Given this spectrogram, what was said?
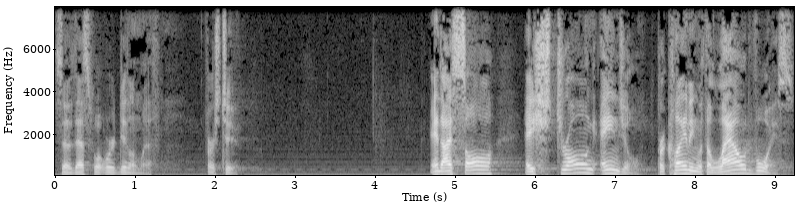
So that's what we're dealing with. Verse 2. And I saw a strong angel proclaiming with a loud voice,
